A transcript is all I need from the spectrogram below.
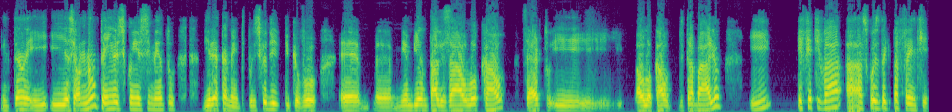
Então, e, e assim, eu não tenho esse conhecimento diretamente. Por isso que eu digo que eu vou é, é, me ambientalizar ao local, certo? E ao local de trabalho e efetivar as coisas daqui para frente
